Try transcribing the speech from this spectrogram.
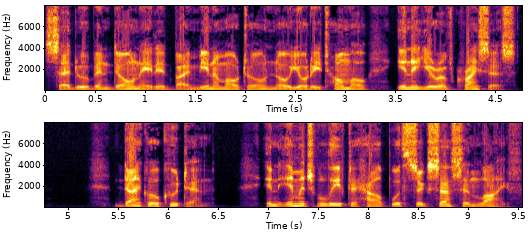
said to have been donated by Minamoto no Yoritomo in a year of crisis. Daikokuten, an image believed to help with success in life.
